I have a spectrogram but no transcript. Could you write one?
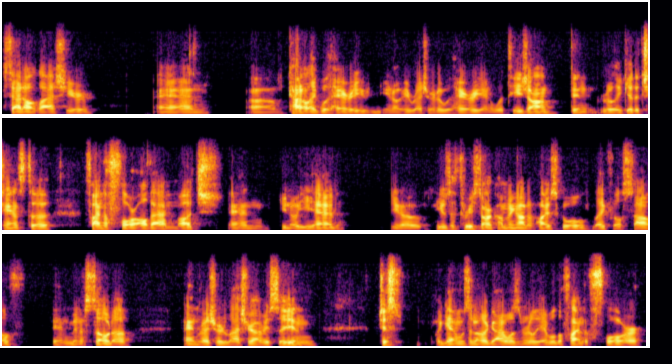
sat out last year, and um, kind of like with Harry, you know, he redshirted with Harry and with Te'Jon. Didn't really get a chance to find the floor all that much. And, you know, he had, you know, he was a three star coming out of high school, Lakeville South in Minnesota, and redshirted last year, obviously. And just, again, was another guy wasn't really able to find the floor.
